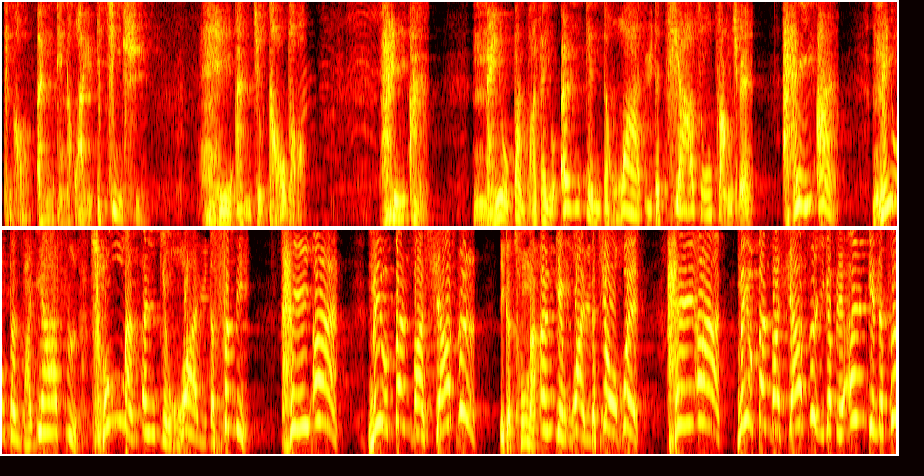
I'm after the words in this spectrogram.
听好，恩典的话语一进去，黑暗就逃跑，黑暗没有办法在有恩典的话语的家中掌权，黑暗。没有办法压制充满恩典话语的生命，黑暗没有办法辖制一个充满恩典话语的教会，黑暗没有办法辖制一个被恩典的真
